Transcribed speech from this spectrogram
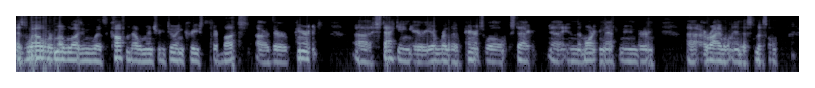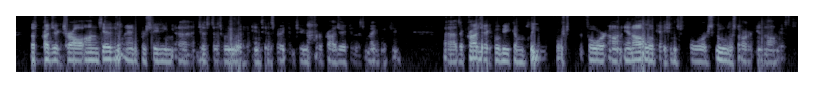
As well, we're mobilizing with Kaufman Elementary to increase their bus or their parent uh, stacking area where the parents will stack uh, in the morning and afternoon during uh, arrival and dismissal. Those projects are all on schedule and proceeding uh, just as we would anticipate them to for a project of this magnitude. Uh, the project will be complete for, for on, in all locations for school to start in August.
